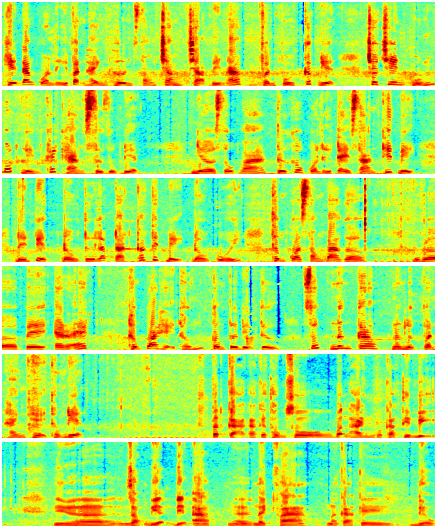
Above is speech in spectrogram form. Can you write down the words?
hiện đang quản lý vận hành hơn 600 trạm biến áp phân phối cấp điện cho trên 41.000 khách hàng sử dụng điện. Nhờ số hóa từ khâu quản lý tài sản thiết bị đến việc đầu tư lắp đặt các thiết bị đầu cuối thông qua sóng 3G, GPRS, thông qua hệ thống công tơ điện tử giúp nâng cao năng lực vận hành hệ thống điện tất cả các cái thông số vận hành của các thiết bị như ờ, dòng điện, điện áp, ờ, lệch pha là các cái điều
